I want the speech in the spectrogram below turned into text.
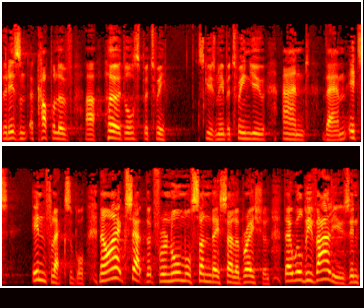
that isn't a couple of uh, hurdles between, excuse me, between you and them. It's inflexible. Now I accept that for a normal Sunday celebration, there will be values in,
